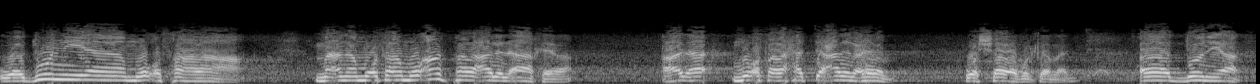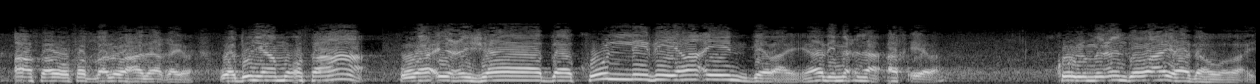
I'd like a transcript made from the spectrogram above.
ودنيا مؤثرة. معنى مؤثرة مؤثرة على الآخرة. على مؤثرة حتى على العرض والشرف والكمال. الدنيا آثروا وفضلوها على غيره. ودنيا مؤثرة وإعجاب كل ذي رأي برأي. هذه محنة أخيرة. كل من عنده رأي هذا هو رأي.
